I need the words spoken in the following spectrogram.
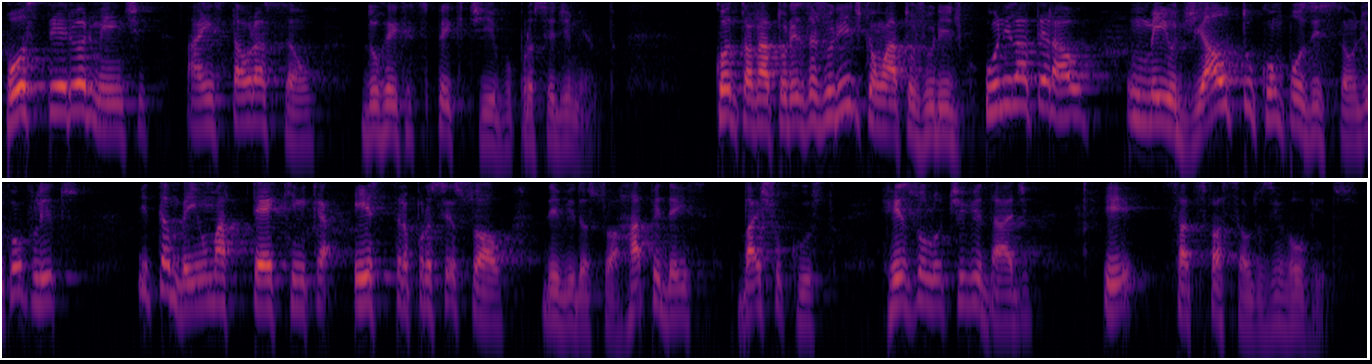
posteriormente à instauração do respectivo procedimento. Quanto à natureza jurídica, é um ato jurídico unilateral, um meio de autocomposição de conflitos, e também uma técnica extraprocessual, devido à sua rapidez, baixo custo, resolutividade e satisfação dos envolvidos.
